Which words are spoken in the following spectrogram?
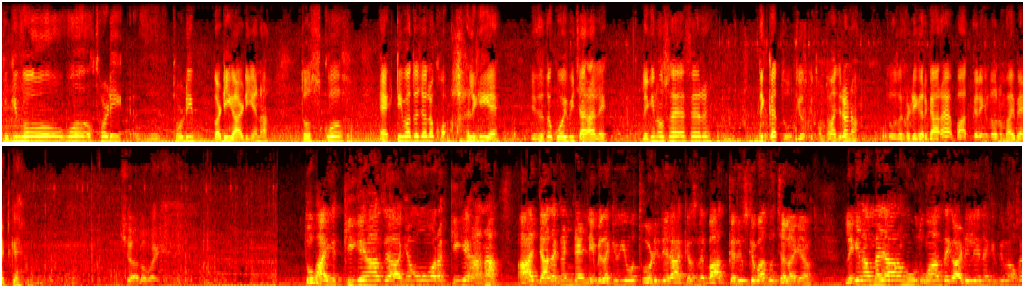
क्योंकि वो वो थोड़ी थोड़ी बड़ी गाड़ी है ना तो उसको एक्टिवा तो चलो हल्की है। इसे तो कोई भी चला ले। लेकिन उसे फिर दिक्कत होती है, उसकी तुम समझ रहे हो ना? तो उसे खड़ी करके आ रहा है, बात करेंगे दोनों भाई बैठ के। चलो भाई। तो भाई, अक्की के यहाँ से आ गया हूँ, और अक्की के यहाँ ना, आज ज़्यादा कंटेंट नहीं मिला, क्योंकि वो थोड़ी देर आके उसने बात करी, उसके बाद वो चला गया। लेकिन अब मैं जा रहा हूँ दुकान से गाड़ी लेने, क्योंकि मैं उसे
